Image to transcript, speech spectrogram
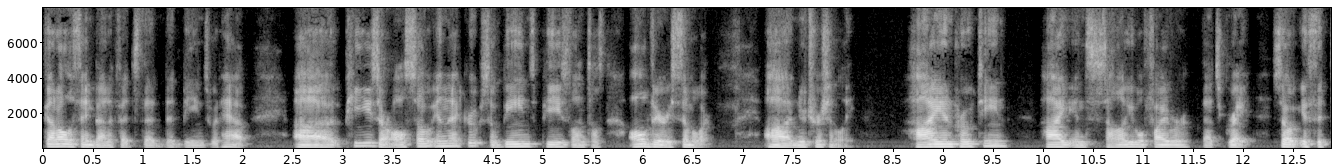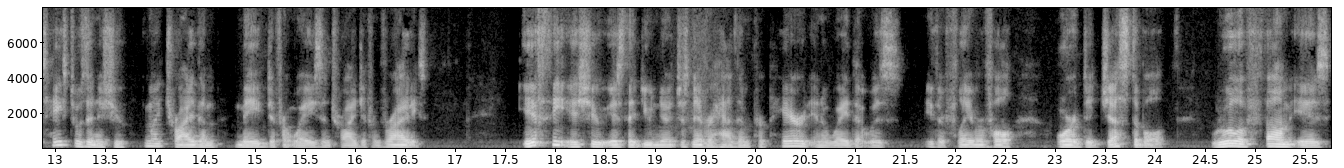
got all the same benefits that, that beans would have. Uh, peas are also in that group. So beans, peas, lentils, all very similar uh, nutritionally. High in protein, high in soluble fiber, that's great. So if the taste was an issue, you might try them made different ways and try different varieties. If the issue is that you just never had them prepared in a way that was either flavorful or digestible, rule of thumb is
